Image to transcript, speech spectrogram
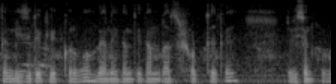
দেন ভিজিটে ক্লিক করব। দেন এখান থেকে আমরা শর্ট থেকে রিসেন্ট করব।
